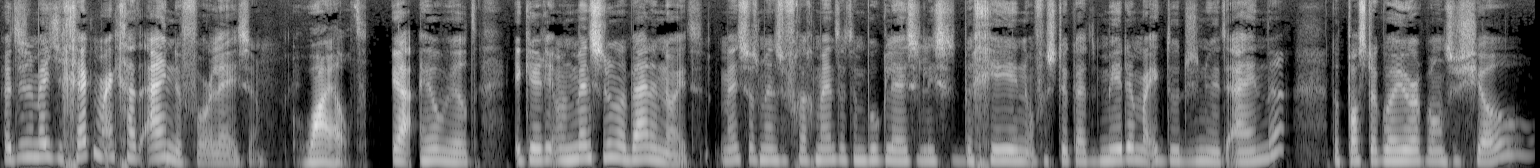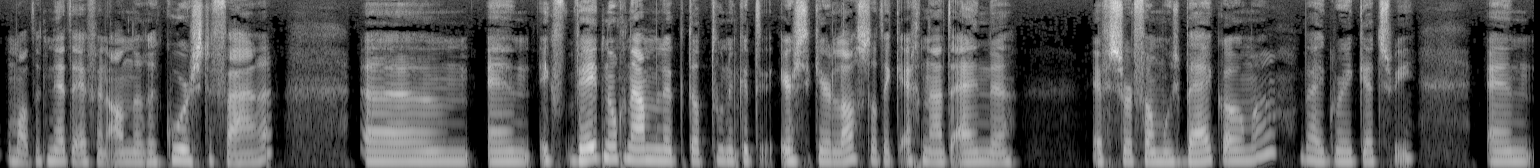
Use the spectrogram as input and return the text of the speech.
Het is een beetje gek, maar ik ga het einde voorlezen. Wild. Ja, heel wild. Ik, want mensen doen dat bijna nooit. Mensen als mensen een fragment uit een boek lezen, lezen het begin of een stuk uit het midden. Maar ik doe dus nu het einde. Dat past ook wel heel erg bij onze show. Om altijd net even een andere koers te varen. Ehm, en ik weet nog namelijk dat toen ik het de eerste keer las, dat ik echt na het einde even een soort van moest bijkomen bij Great Gatsby. En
